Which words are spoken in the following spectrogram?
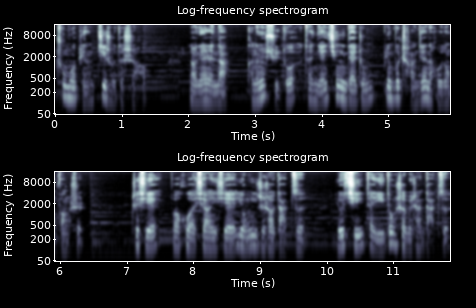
触摸屏技术的时候，老年人呢可能有许多在年轻一代中并不常见的互动方式。这些包括像一些用一只手打字，尤其在移动设备上打字。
